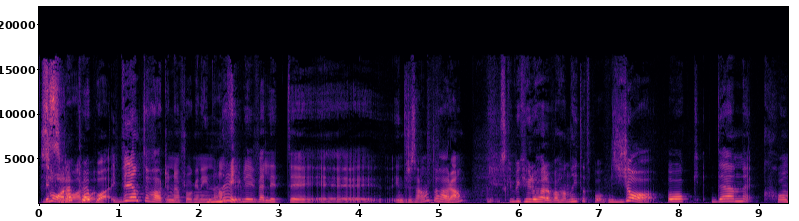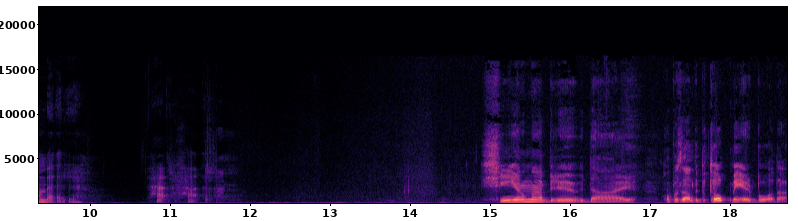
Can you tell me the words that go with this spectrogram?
svara Besvara på. Vi har inte hört den här frågan innan, Nej. det blir väldigt eh, intressant att höra. Det ska bli kul att höra vad han har hittat på. Ja, och den kommer här. här. Tjena brudar! Hoppas alltid på topp med er båda.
